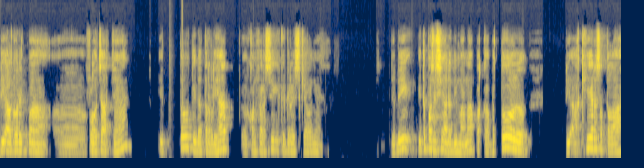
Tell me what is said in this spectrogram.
di algoritma eh, flowchartnya itu tidak terlihat eh, konversi ke grayscale-nya. Jadi itu posisinya ada di mana? Apakah betul di akhir setelah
